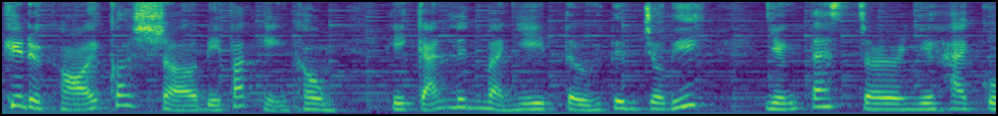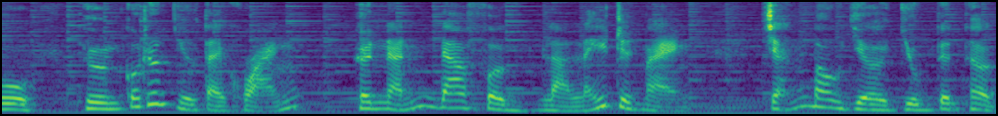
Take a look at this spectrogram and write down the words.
Khi được hỏi có sợ bị phát hiện không, thì cả Linh và Nhi tự tin cho biết những tester như hai cô thường có rất nhiều tài khoản, hình ảnh đa phần là lấy trên mạng, chẳng bao giờ dùng tên thật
